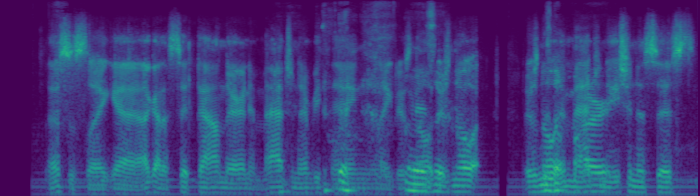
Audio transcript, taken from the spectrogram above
that's just like yeah, I gotta sit down there and imagine everything. Like there's no there's no there's there's no no art. imagination assist.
